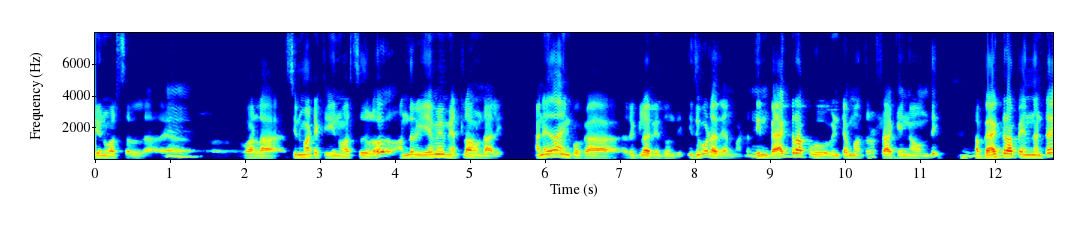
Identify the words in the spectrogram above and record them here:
యూనివర్సల్. వాళ్ళ సినిమాటిక్ యూనివర్స్లో అందరూ ఏమేమి ఎట్లా ఉండాలి అనేది ఆయనకు ఒక రెగ్యులర్ ఇది ఉంది ఇది కూడా అదే అన్నమాట దీని. బ్యాక్ డ్రాప్ వింటే మాత్రం షాకింగ్గా ఉంది. ఆ బ్యాక్ డ్రాప్ ఏంటంటే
